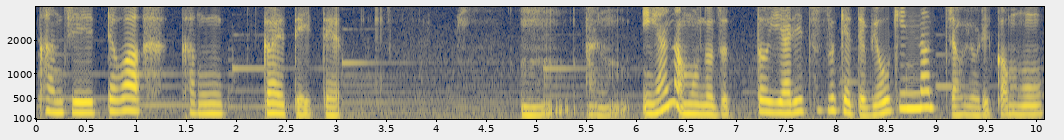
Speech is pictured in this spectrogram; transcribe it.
感じでは考えていて、うん、あの嫌なものずっとやり続けて病気になっちゃうよりかも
